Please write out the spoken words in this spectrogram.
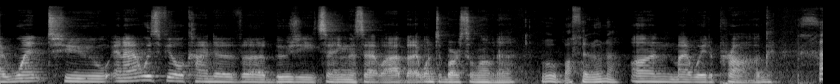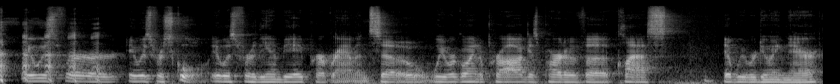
I went to, and I always feel kind of uh, bougie saying this out loud, but I went to Barcelona Oh, Barcelona. on my way to Prague. it was for it was for school. It was for the MBA program, and so we were going to Prague as part of a class that we were doing there.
